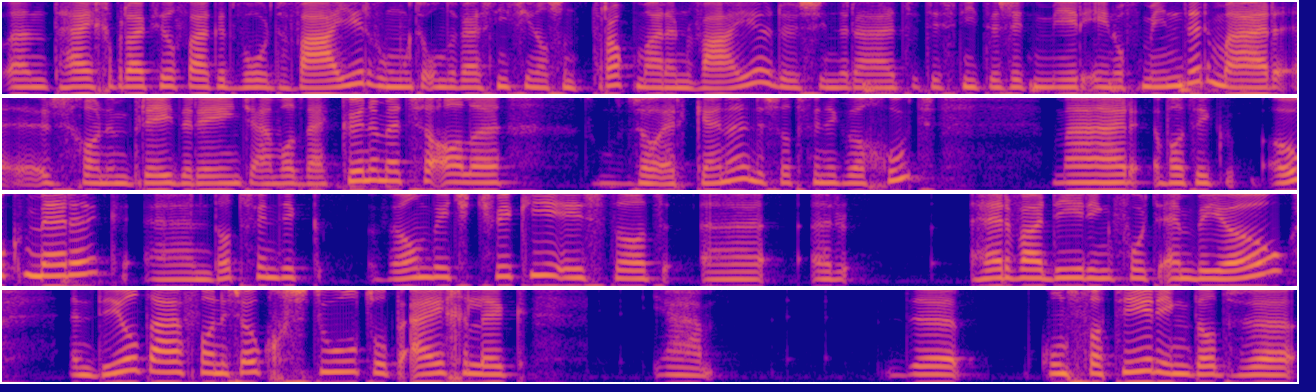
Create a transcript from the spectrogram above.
want hij gebruikt heel vaak het woord waaier. We moeten onderwijs niet zien als een trap, maar een waaier. Dus inderdaad, het is niet, er zit meer in of minder. Maar er is gewoon een brede range aan wat wij kunnen met z'n allen. Dat moeten we zo erkennen. Dus dat vind ik wel goed. Maar wat ik ook merk, en dat vind ik wel een beetje tricky, is dat er herwaardering voor het MBO. Een deel daarvan is ook gestoeld op eigenlijk ja, de constatering dat we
